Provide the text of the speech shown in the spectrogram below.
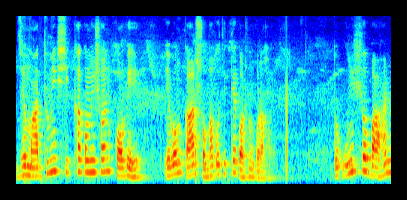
যে মাধ্যমিক শিক্ষা কমিশন কবে এবং কার সভাপতিত্বে গঠন করা হয়। তো উনিশশো বাহান্ন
